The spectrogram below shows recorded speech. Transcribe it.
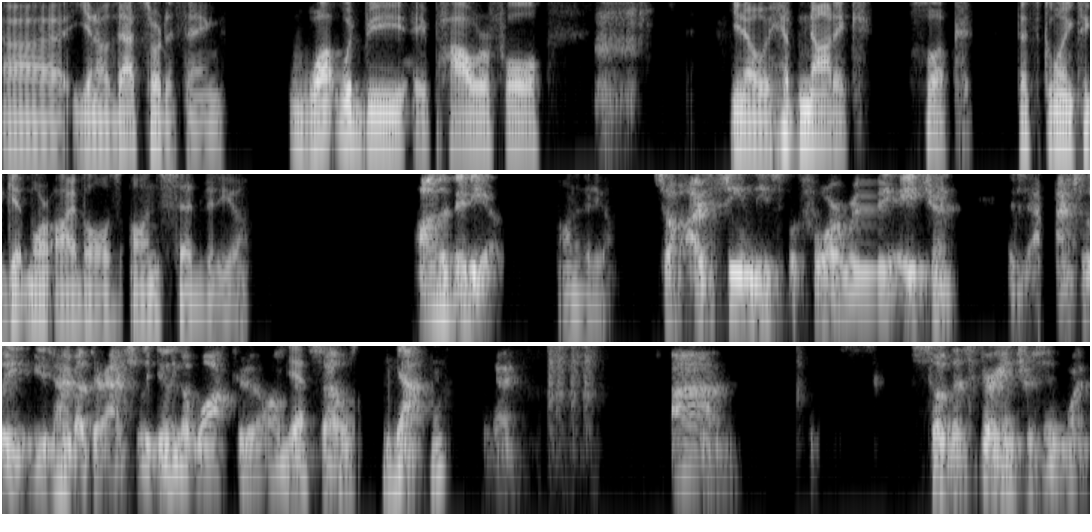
Uh, you know, that sort of thing. What would be a powerful, you know, hypnotic hook that's going to get more eyeballs on said video on the video. on the video. So I've seen these before where the agent is actually, you're talking about they're actually doing a walkthrough at home Yeah. themselves. Mhm. Yeah. Okay. Um, so that's a very interesting one.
